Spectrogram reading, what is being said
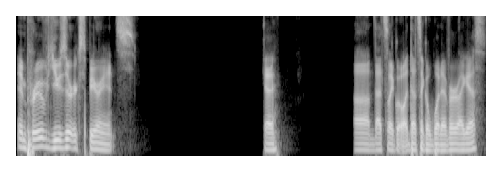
improved user experience. Okay. Um, that's like that's like a whatever, I guess.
